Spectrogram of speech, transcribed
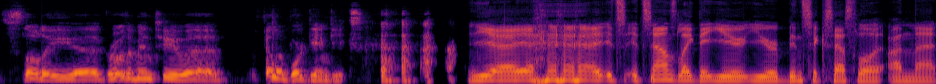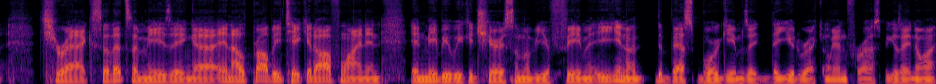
slowly uh, grow them into uh, fellow board game geeks. yeah, yeah. it's it sounds like that you you've been successful on that track, so that's amazing. Uh, and I'll probably take it offline, and and maybe we could share some of your famous, you know, the best board games that, that you'd recommend for us because I know I.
